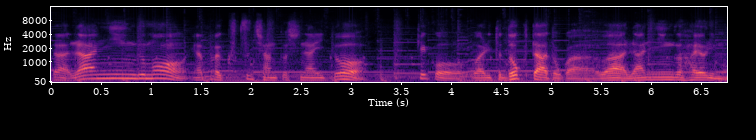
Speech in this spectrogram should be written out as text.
らランニングもやっぱり靴ちゃんとしないと結構割とドクターとかはランニング派よりも、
